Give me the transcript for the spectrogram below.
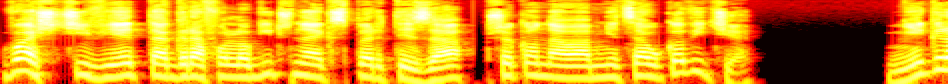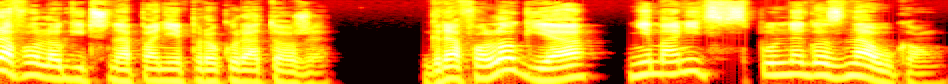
Właściwie ta grafologiczna ekspertyza przekonała mnie całkowicie. Nie grafologiczna, panie prokuratorze. Grafologia nie ma nic wspólnego z nauką.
